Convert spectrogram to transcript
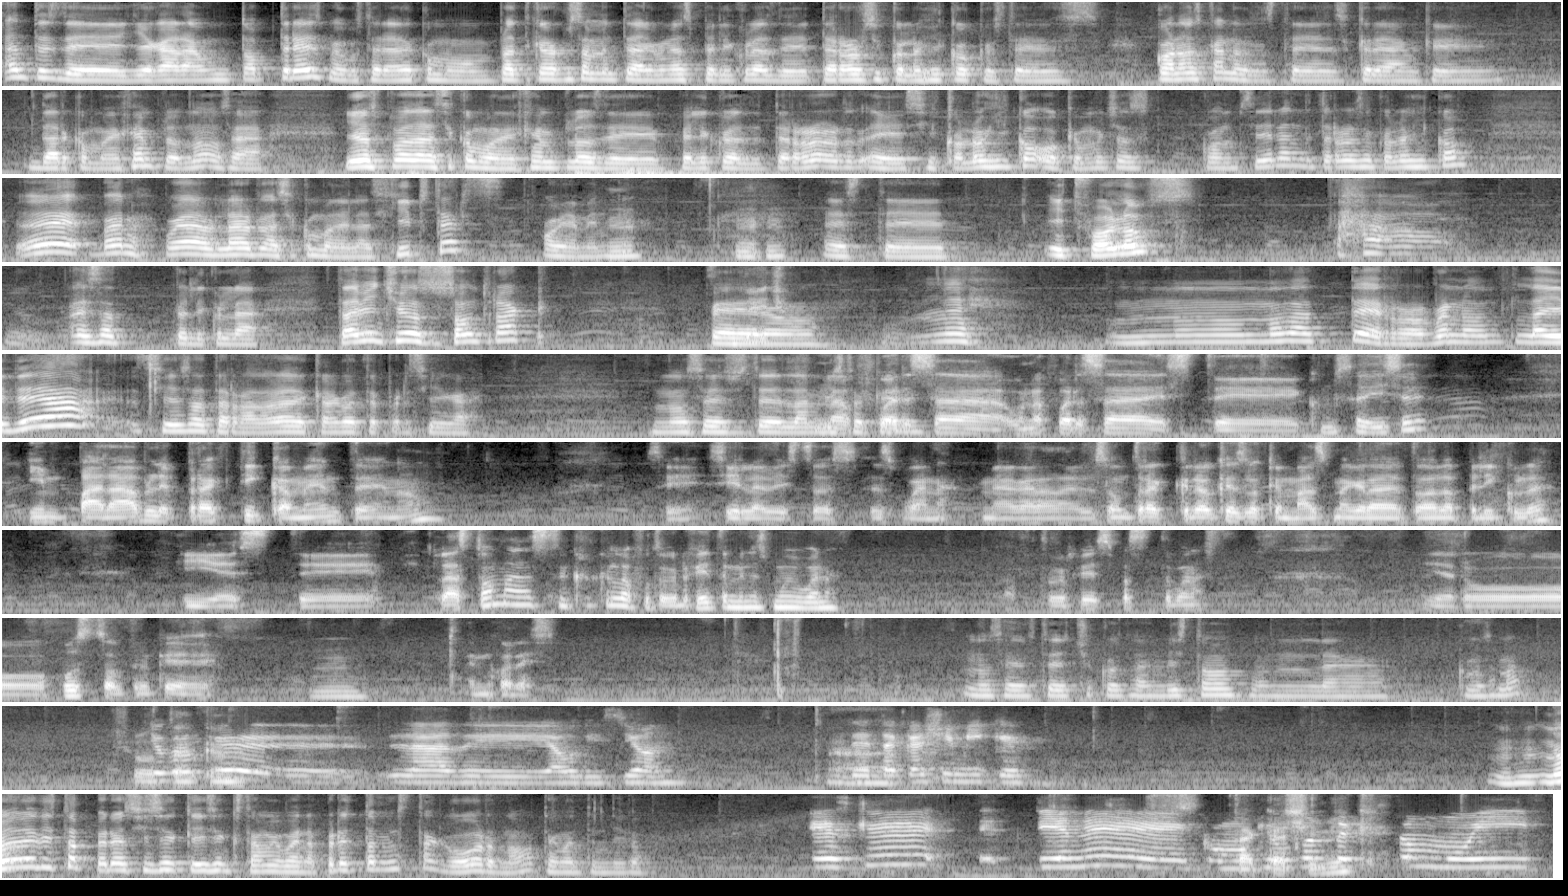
antes de llegar a un top 3, me gustaría como platicar justamente de algunas películas de terror psicológico que ustedes conozcan o que ustedes crean que dar como ejemplos, ¿no? O sea, yo les puedo dar así como de ejemplos de películas de terror eh, psicológico o que muchos consideran de terror psicológico. Eh, bueno, voy a hablar así como de las hipsters, obviamente. Ujú. Este. It Follows. Ah, Esa película. Está bien chido su soundtrack. Pero. eh, no, no da terror. Bueno, la idea sí es aterradora de que algo te persiga. No sé si ustedes la han Una visto. que- fuerza, una fuerza, este, ¿cómo se dice? Imparable prácticamente, ¿no? Sí, sí la he visto, es, es buena, me agrada. El soundtrack creo que es lo que más me agrada de toda la película. Y este, las tomas, creo que la fotografía también es muy buena. La fotografía es bastante buena. Pero justo, creo que mm, hay mejores. No sé, ustedes chicos la han visto la... ¿Cómo se llama? Yo creo que la de audición de Ah. Takashi Miike. No la he visto, pero sí sé que dicen que está muy buena. Pero también está gore, ¿no? Tengo entendido. Es que tiene como que un Miike. contexto muy...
